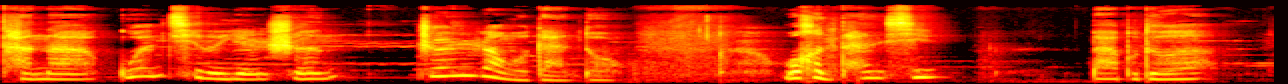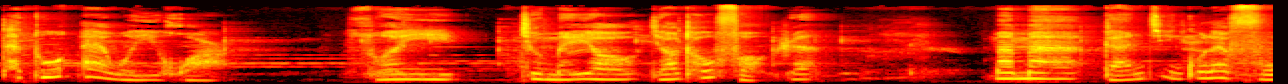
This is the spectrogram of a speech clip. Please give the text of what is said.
她那关切的眼神真让我感动。我很贪心，巴不得她多爱我一会儿，所以就没有摇头否认。妈妈赶紧过来扶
